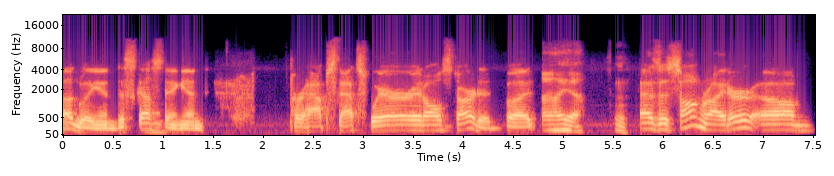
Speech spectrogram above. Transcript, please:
ugly and disgusting. And perhaps that's where it all started. But uh, yeah. As a songwriter, um,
